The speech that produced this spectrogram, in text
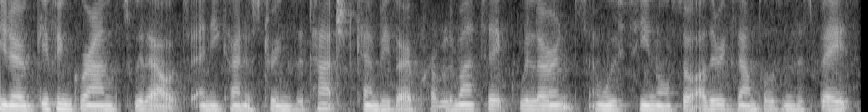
you know, giving grants without any kind of strings attached can be very problematic. We learned, and we've seen also other examples in the space.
